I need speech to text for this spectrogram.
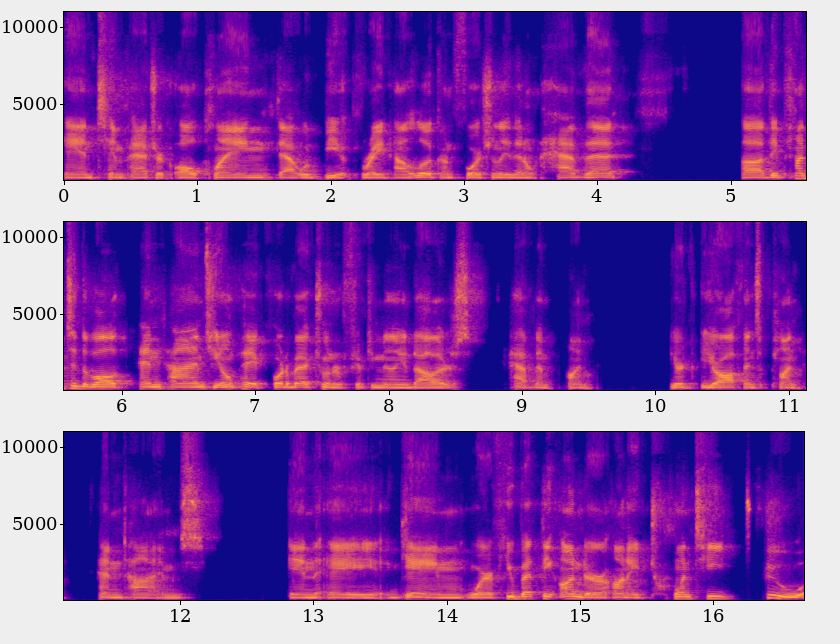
and Tim Patrick all playing, that would be a great outlook. Unfortunately, they don't have that. Uh, they punted the ball 10 times. You don't pay a quarterback $250 million, have them punt. Your, your offense punt 10 times in a game where if you bet the under on a 22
